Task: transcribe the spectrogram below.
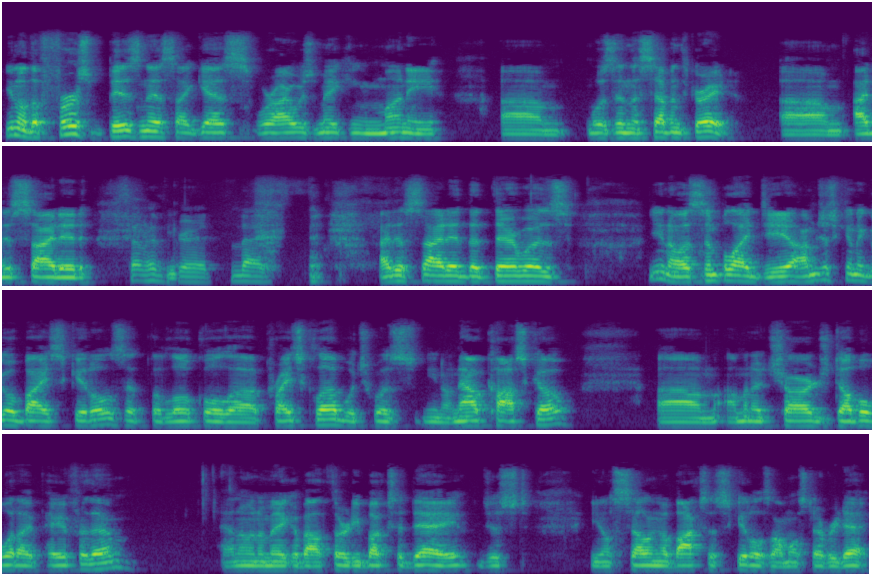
you know, the first business I guess where I was making money um, was in the seventh grade. Um, I decided seventh grade, nice. I decided that there was, you know, a simple idea. I'm just going to go buy Skittles at the local uh, Price Club, which was, you know, now Costco. Um, I'm going to charge double what I pay for them, and I'm going to make about 30 bucks a day just you know, selling a box of Skittles almost every day.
